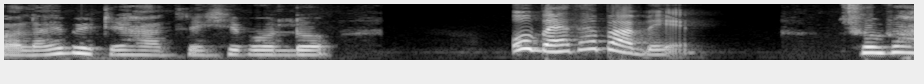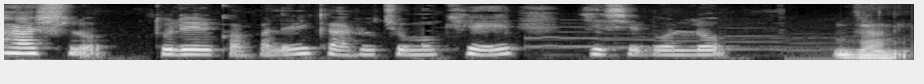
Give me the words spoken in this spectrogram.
গলায় বেটে হাত রেখে বলল ও ব্যথা পাবে। শুভ্র হাসলো তুলির কপালে কারও চুমু খেয়ে হেসে বলল জানি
